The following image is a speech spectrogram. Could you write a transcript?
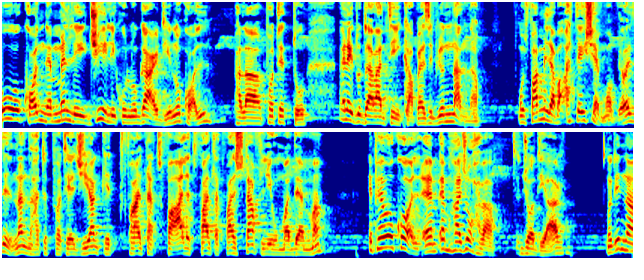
U wkoll nemmen li ġieli jkunu guardian ukoll bħala protettur, ngħidu dar antika, pereżempju n-nanna. U l-familja baqgħet tgħix hemm, ovvjament din nanna ħadd tipproteġi anke t-tfal ta' tfal, it-tfal ta' tfal x'taf li huma demma. Però wkoll hemm ħaġa oħra ġo djar. U dinna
